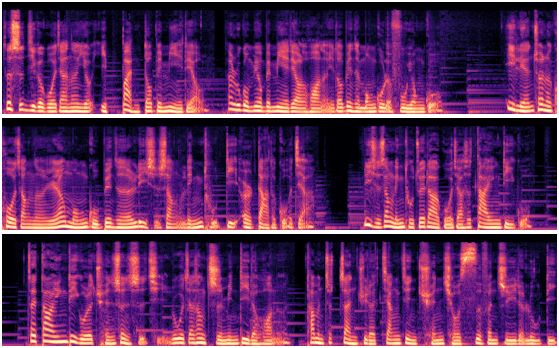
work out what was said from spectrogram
这十几个国家呢，有一半都被灭掉了。那如果没有被灭掉的话呢，也都变成蒙古的附庸国。一连串的扩张呢，也让蒙古变成了历史上领土第二大的国家。历史上领土最大的国家是大英帝国。在大英帝国的全盛时期，如果加上殖民地的话呢，他们就占据了将近全球四分之一的陆地。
